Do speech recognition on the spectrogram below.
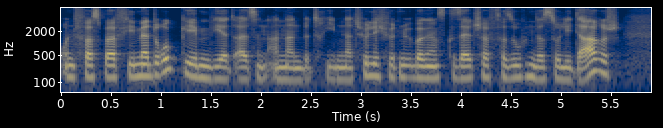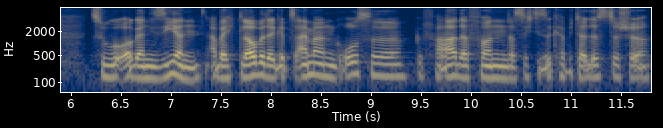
unfassbar viel mehr Druck geben wird als in anderen Betrieben. Natürlich wird eine Übergangsgesellschaft versuchen, das solidarisch zu organisieren. Aber ich glaube, da gibt es einmal eine große Gefahr davon, dass sich diese kapitalistische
